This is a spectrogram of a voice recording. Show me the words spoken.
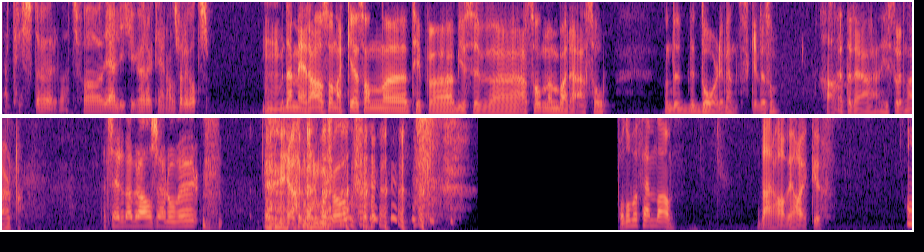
Det er trist å høre vet du, for jeg liker karakteren hans veldig godt. Mm, det er mer av, altså Han er ikke sånn uh, type abusive uh, asshole, men bare asshole. D- dårlig menneske, liksom. Ha. Etter det historien jeg har hørt. da. Den serien er bra, så jeg lover. Veldig morsom. På nummer fem, da. Der har vi haiku. Å,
